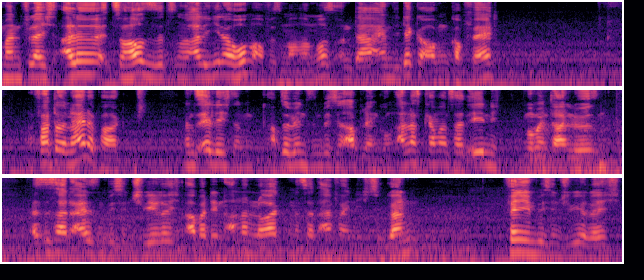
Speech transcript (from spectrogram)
man vielleicht alle zu Hause sitzen und alle jeder Homeoffice machen muss und da einem die Decke auf den Kopf fällt, fahrt doch in Heidepark. Ganz ehrlich, dann habt ihr wenigstens ein bisschen Ablenkung. Anders kann man es halt eh nicht momentan lösen. Es ist halt alles ein bisschen schwierig, aber den anderen Leuten ist halt einfach nicht zu gönnen. Finde ich ein bisschen schwierig,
